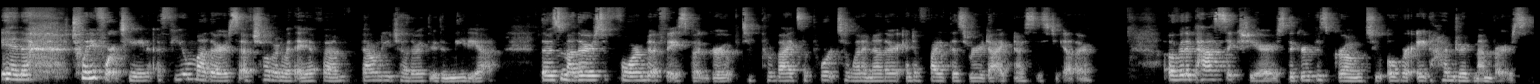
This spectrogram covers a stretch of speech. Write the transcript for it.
In 2014, a few mothers of children with AFM found each other through the media. Those mothers formed a Facebook group to provide support to one another and to fight this rare diagnosis together. Over the past six years, the group has grown to over 800 members.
